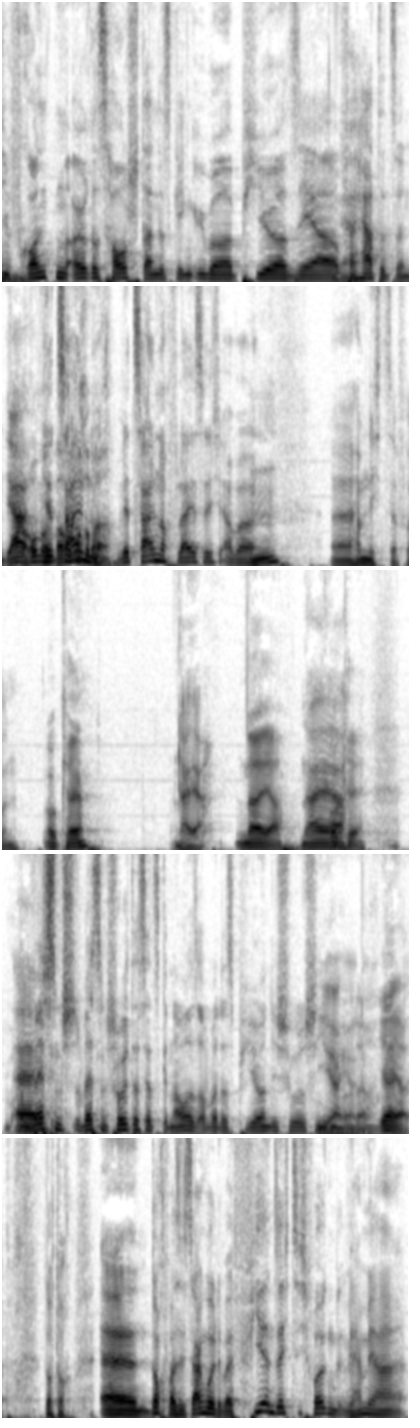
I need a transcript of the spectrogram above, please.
die Fronten eures Hausstandes gegenüber Pure sehr Ja. verhärtet sind. ja, warum, wir warum zahlen auch immer. noch. Wir zahlen noch fleißig, aber Mhm. äh, haben nichts davon. Okay. Naja. Naja. Naja. Okay. Äh, wessen, wessen Schuld das jetzt genau ist, ob wir das Pure in die Schuhe schieben? Ja, ja, oder? doch. ja, ja. Doch, doch. Äh, doch, was ich sagen wollte, bei 64 Folgen, wir haben ja,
